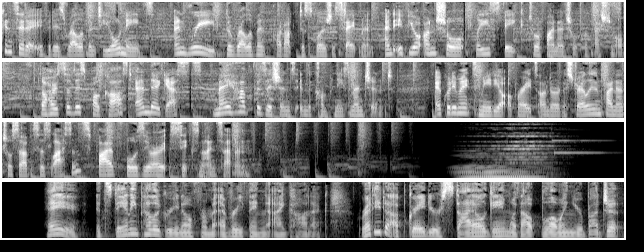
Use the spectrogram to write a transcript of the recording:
consider if it is relevant to your needs and read the relevant product disclosure statement. And if you're unsure, please speak to a financial professional. The hosts of this podcast and their guests may have positions in the companies mentioned. Equity Mates Media operates under an Australian Financial Services License 540697. Hey, it's Danny Pellegrino from Everything Iconic. Ready to upgrade your style game without blowing your budget?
